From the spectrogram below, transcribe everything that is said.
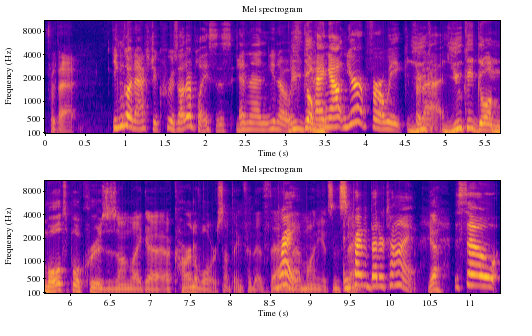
for that. You can go and actually cruise other places, and then you know you go hang out in Europe for a week for You, that. you could go on multiple cruises on like a, a carnival or something for that, for that right, amount of money. It's and insane. you probably a better time. yeah. So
